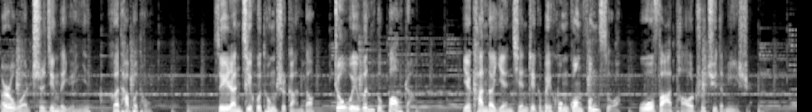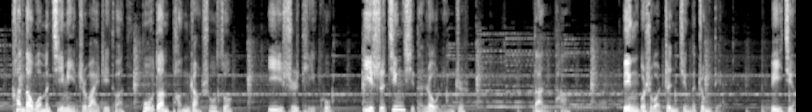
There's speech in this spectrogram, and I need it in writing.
而我吃惊的原因和他不同，虽然几乎同时感到周围温度暴涨，也看到眼前这个被红光封锁、无法逃出去的密室，看到我们几米之外这团不断膨胀收缩、一时啼哭、一时惊喜的肉灵芝，但它并不是我震惊的重点，毕竟。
